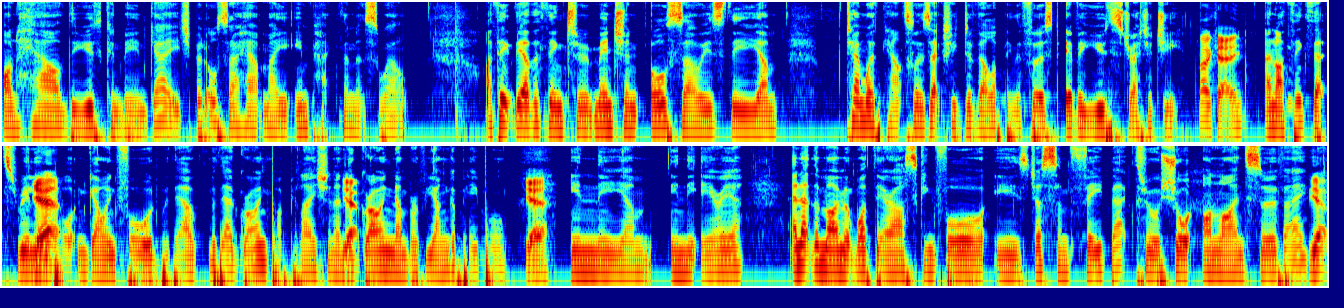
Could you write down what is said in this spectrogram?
on how the youth can be engaged, but also how it may impact them as well. I think the other thing to mention also is the um, Tamworth Council is actually developing the first ever youth strategy, Okay. and I think that's really Yeah. important going forward with our with our growing population and Yeah. the growing number of younger people Yeah. in the um, in the area. And at the moment, what they're asking for is just some feedback through a short online survey. Yeah.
